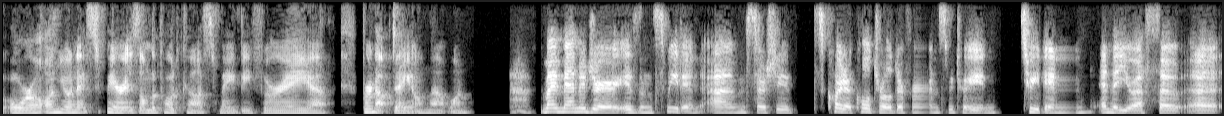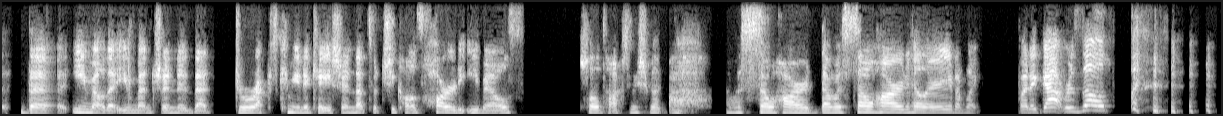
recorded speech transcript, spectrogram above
or on your next appearance on the podcast, maybe for a uh, for an update on that one. My manager is in Sweden, um, so she it's quite a cultural difference between Sweden and the US. So uh, the email that you mentioned, that direct communication, that's what she calls hard emails. She'll talk to me, she'll be like, oh, that was so hard. That was so hard, Hilary. And I'm like, but it got results.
